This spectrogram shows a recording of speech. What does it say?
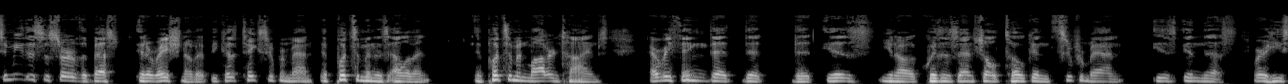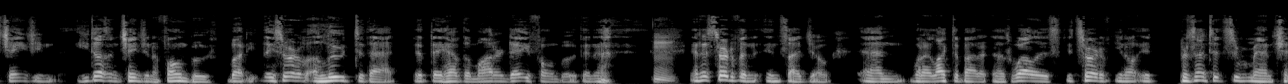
to me this is sort of the best iteration of it because it takes Superman it puts him in his element it puts him in modern times everything that that that is, you know, quintessential token Superman is in this, where he's changing, he doesn't change in a phone booth, but they sort of allude to that, that they have the modern day phone booth and, Hmm. and it's sort of an inside joke. And what I liked about it as well is it sort of, you know, it presented Superman ch-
